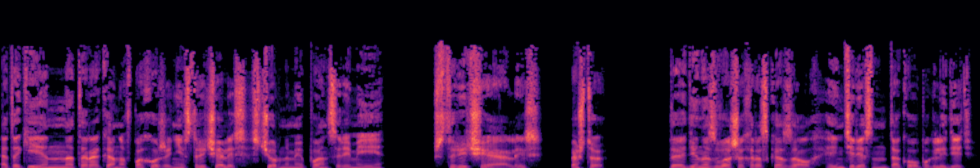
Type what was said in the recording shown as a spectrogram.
А такие на тараканов, похоже, не встречались с черными панцирями и... Встречались. А что? Да один из ваших рассказал. Интересно на такого поглядеть.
